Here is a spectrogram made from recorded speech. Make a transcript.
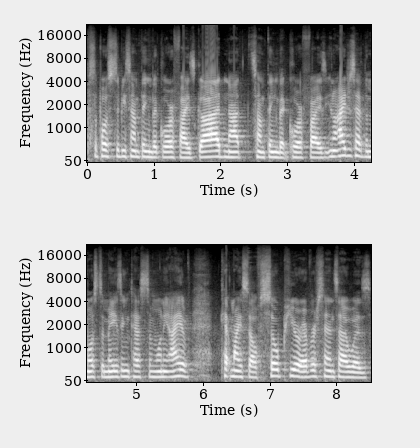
supposed to be something that glorifies God, not something that glorifies. You know, I just have the most amazing testimony. I have kept myself so pure ever since I was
